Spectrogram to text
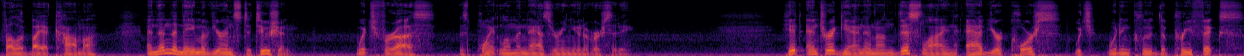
followed by a comma, and then the name of your institution, which for us is Point Loma Nazarene University. Hit enter again and on this line add your course which would include the prefix,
